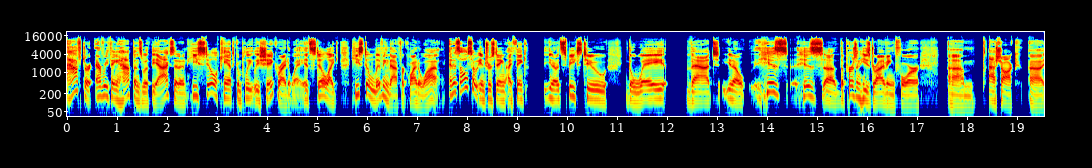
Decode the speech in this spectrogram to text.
after everything happens with the accident, he still can't completely shake right away. It's still like he's still living that for quite a while. And it's also interesting, I think, you know, it speaks to the way that, you know, his, his, uh, the person he's driving for, um, Ashok uh,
